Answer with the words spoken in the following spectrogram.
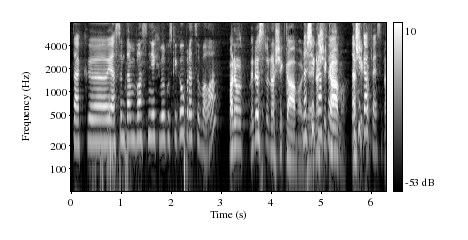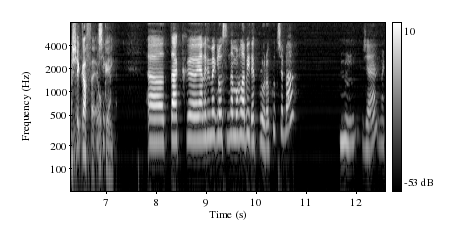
tak eh, já jsem tam vlastně chvilku s Kikou pracovala. Pardon, jmenuje se to naše káva, Naše že? Naše kafe. káva. Naše ka- kafe Naše kafe, Naše OK. kafe. Uh, tak já nevím, jak dlouho jsem tam mohla být, tak půl roku třeba? Mhm. Že? Tak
